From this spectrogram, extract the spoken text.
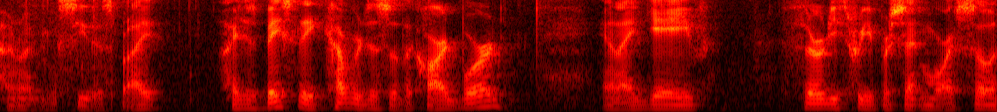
I don't know if you can see this, but I, I just basically covered this with a cardboard and I gave 33% more. So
